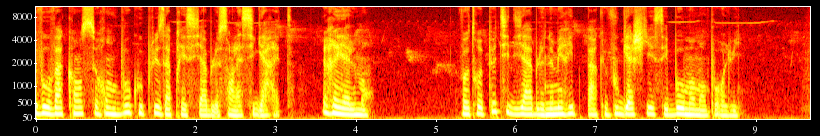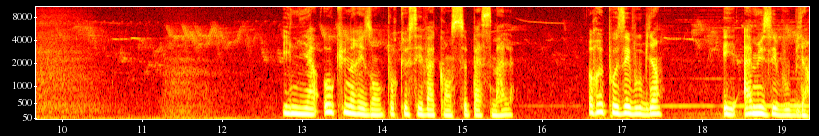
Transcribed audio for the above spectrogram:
vos vacances seront beaucoup plus appréciables sans la cigarette. Réellement. Votre petit diable ne mérite pas que vous gâchiez ces beaux moments pour lui. Il n'y a aucune raison pour que ces vacances se passent mal. Reposez-vous bien et amusez-vous bien.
